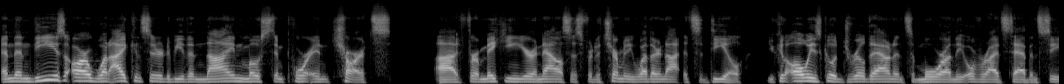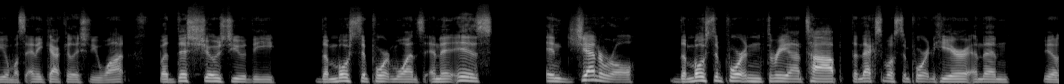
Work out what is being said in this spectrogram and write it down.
And then these are what I consider to be the nine most important charts uh, for making your analysis for determining whether or not it's a deal. You can always go drill down into more on the overrides tab and see almost any calculation you want. But this shows you the the most important ones, and it is in general the most important three on top, the next most important here, and then you know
